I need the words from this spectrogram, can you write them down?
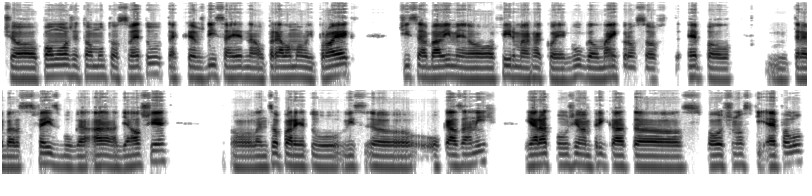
čo pomôže tomuto svetu, tak vždy sa jedná o prelomový projekt či sa bavíme o firmách ako je Google, Microsoft, Apple, treba z Facebook a, ďalšie. Len zo pár je tu ukázaných. Ja rád používam príklad o, spoločnosti Apple,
